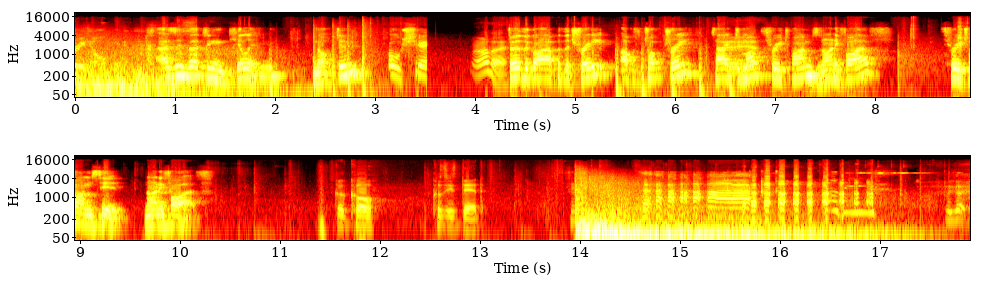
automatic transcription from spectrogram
As if that didn't kill him. Knocked him. Oh shit. Where are they? Further guy up at the tree, up at the top tree. Tagged Yeah, him yeah. up three times, 95. Three times hit, 95. Good call. Because he's dead. we got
